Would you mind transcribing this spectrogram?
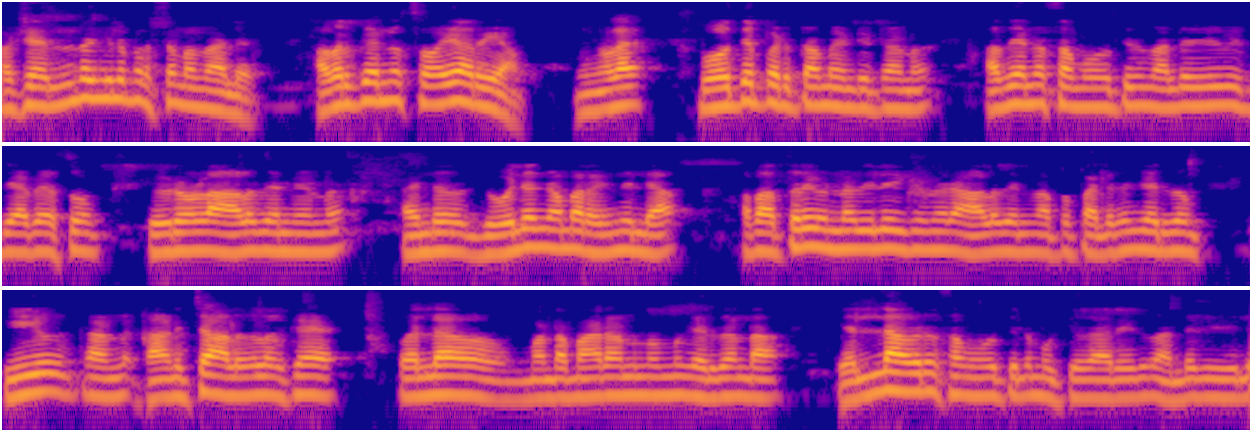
പക്ഷേ എന്തെങ്കിലും പ്രശ്നം വന്നാൽ അവർക്ക് തന്നെ സ്വയം അറിയാം. നിങ്ങളെ ബോധ്യപ്പെടുത്താൻ വേണ്ടിയിട്ടാണ്. അത് തന്നെ സമൂഹത്തിൽ നല്ല രീതിയിൽ വിദ്യാഭ്യാസവും വിവരമുള്ള ആൾ തന്നെയാണ്. അതിന്റെ ജോലിയൊന്നും ഞാൻ പറയുന്നില്ല. അപ്പോൾ അത്രയും ഉന്നതിയിലിരിക്കുന്ന ഒരാൾ തന്നെയാണ്. അപ്പോൾ പലരും കരുതും ഈ കാണിച്ച ആളുകളൊക്കെ വല്ല മണ്ടന്മാരാണെന്നൊന്നും കരുതണ്ട. എല്ലാവരും സമൂഹത്തിന്റെ മുഖ്യധാരയിൽ നല്ല രീതിയിൽ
